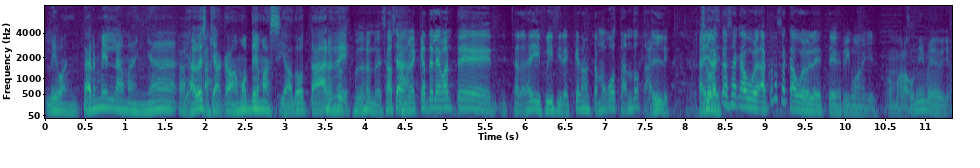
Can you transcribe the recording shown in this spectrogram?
levantarme en la mañana. Ya ves que acabamos demasiado tarde. Exacto, O sea- no es que te levantes, hace difícil, es que nos estamos acostando tarde. Ayer hasta se acabó, ¿a qué hora se acabó el este ritmo ayer? Como a la una y media.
